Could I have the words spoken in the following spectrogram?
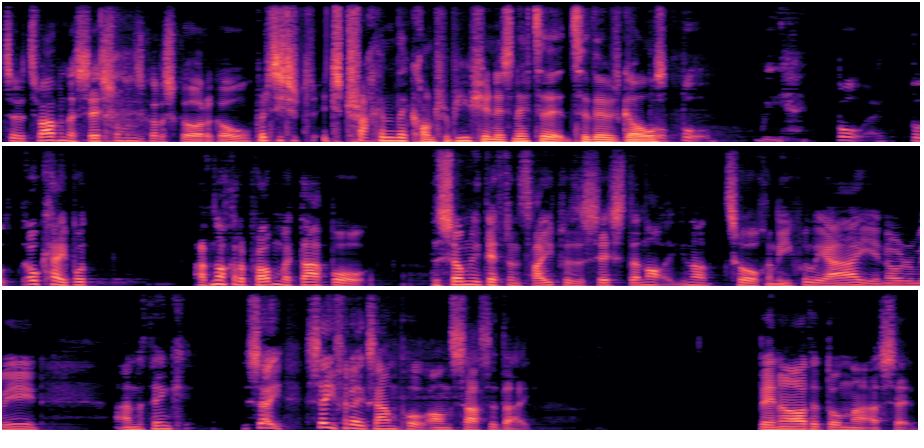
To, to have an assist, someone's got to score a goal. But it's it's tracking the contribution, isn't it, to, to those goals? But, but, but, but okay, but I've not got a problem with that. But there's so many different types of assists. They're not you're not talking equally high. You know what I mean? And I think say say for example on Saturday, Bernard had done that assi-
